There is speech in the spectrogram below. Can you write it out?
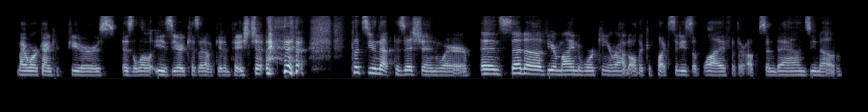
my work on computers is a little easier because I don't get impatient. Puts you in that position where instead of your mind working around all the complexities of life with their ups and downs, you know,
